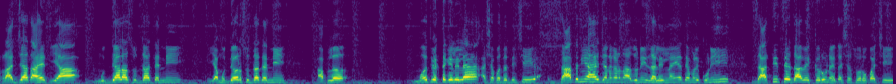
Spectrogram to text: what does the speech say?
राज्यात आहेत. या मुद्द्याला सुद्धा त्यांनी या मुद्द्यावर सुद्धा त्यांनी आपलं मत व्यक्त केलेलं आहे अशा पद्धतीची जातनी आहे जनगणना अजूनही झालेली नाही आहे. त्यामुळे कुणीही जातीचे दावे करू नयेत अशा स्वरूपाची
